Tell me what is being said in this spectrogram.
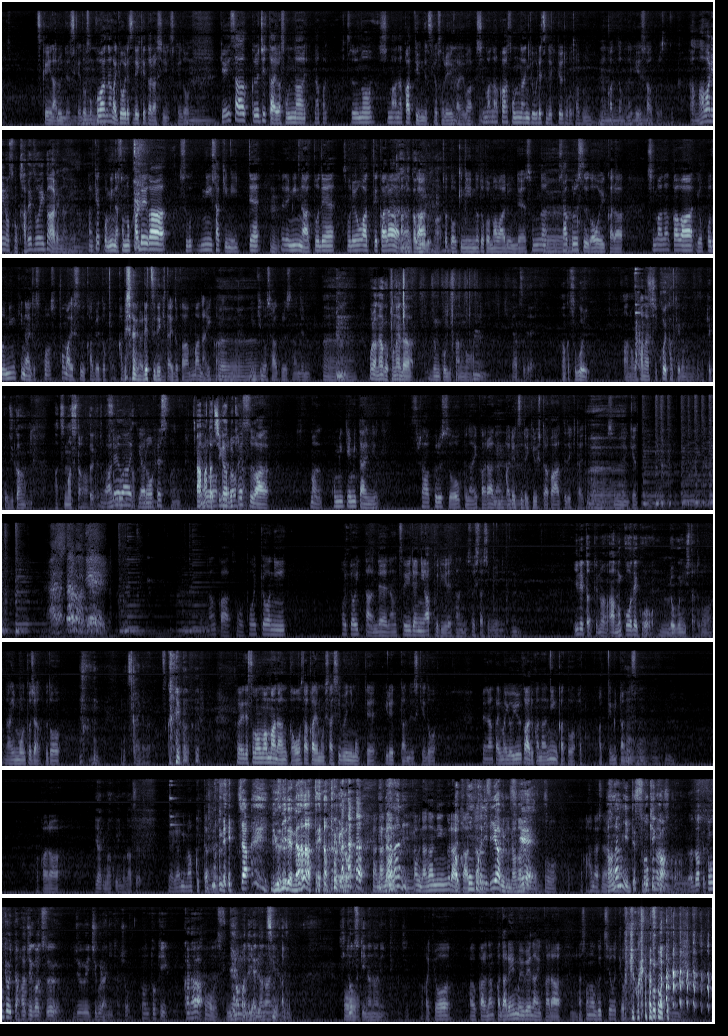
机になるんですけど、そこはなんか行列できてたらしいんですけど、ゲイサークル自体はそんななんか普通の島中っていうんですけどそれ以外は、島中はそんなに行列できてるとこ多分なかったかな、ゲイサークルあ周りのその壁沿いがあれなんや。結構みんなその壁がに先に行って、それでみんな後でそれ終わってからなんかちょっとお気に入りのところ回るんでそんなサークル数が多いから島中はよっぽど人気ないとそこそこまですぐ壁とか壁じゃないわ列できたりとかあんまないかな人気のサークルさんでも。うんほらなんかこの間ずんこぎさんのやつで、なんかすごいあのお話声かけるのに結構時間待ちました。あれはヤローフェスあまた違うヤローフェスはまあコミケみたいにサークル数多くないからなんか列できる人はバーってできたりとかすんねんけど。なんかそう東京に東京行ったんでなんかついでにアプリ入れたんですよ久しぶりに、入れたっていうのはあ向こうでこうログインしたと。か、もうナインモントジャックド 使いながら。それでそのままなんか大阪へも久しぶりに持って入れたんですけどでなんか今余裕があるから何人かと会会ってみたんですよ、ね。だからやりまくりの夏やっいややりまくった めっちゃ指で7ってなったけど。7人。多分7人ぐらいと会ったんですほんまにリアルに7すげえ。人そう。なんか話しながら7人ってすその期ごくないですか？だって東京行ったの8月11ぐらいに行ったでしょ？その時からそうですね。今までで7人。一月7人って感じ？なんか今日会うからなんか誰にも言えないから、その愚痴を今日言おうかなと思って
